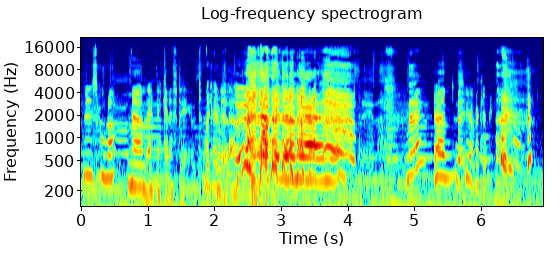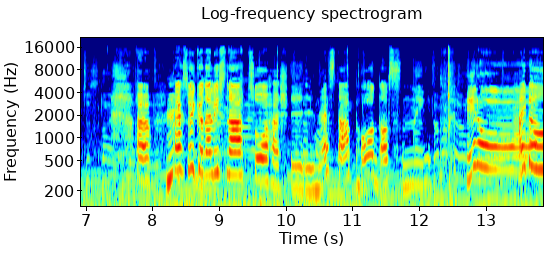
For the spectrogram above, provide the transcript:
blir i skolan. Men ett veckan efter bilen. Då är vi Nej, men det är jävla kul. Ja. Tack så mycket för att ni har lyssnat så hörs vi i nästa poddavsnitt. Hej då! Hej då!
